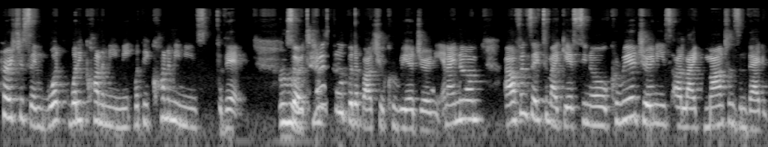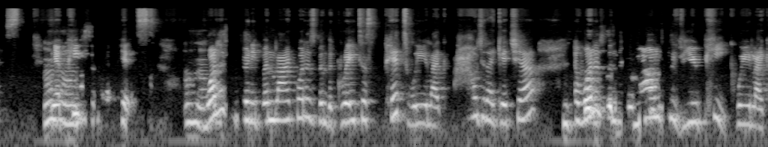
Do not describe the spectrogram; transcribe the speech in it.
purchasing what what economy mean, what the economy means for them. Mm-hmm. So tell us a little bit about your career journey. And I know I often say to my guests, you know, career journeys are like mountains and valleys. Mm-hmm. They're peaks and pits. Mm-hmm. What has the journey been like? What has been the greatest pit where you're like, how did I get here? And what is the mountain view peak where you're like,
